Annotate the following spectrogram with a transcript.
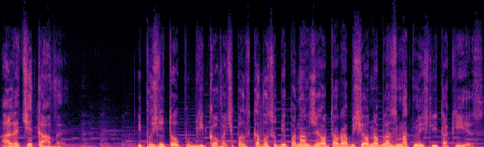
ale ciekawe. I później to opublikować. Polska w osobie pana Andrzeja otarłaby się o Nobla jeśli taki jest.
